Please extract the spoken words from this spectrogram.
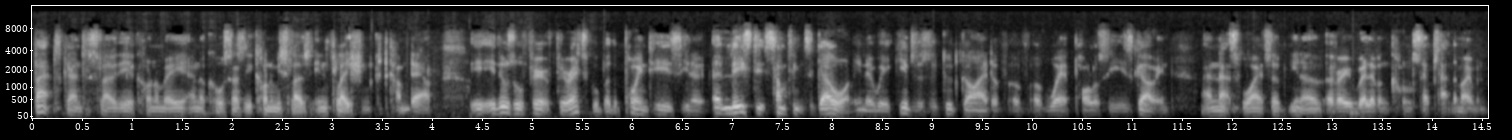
that's going to slow the economy. And of course, as the economy slows, inflation could come down. It, is all theoretical, but the point is, you know, at least it's something to go on. You know, it gives us a good guide of, of, of where policy is going, and that's why it's a you know a very relevant concept at the moment.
